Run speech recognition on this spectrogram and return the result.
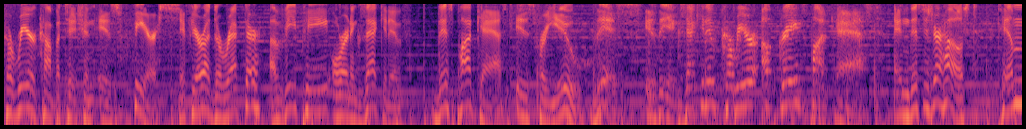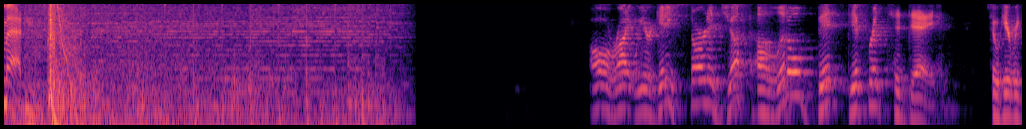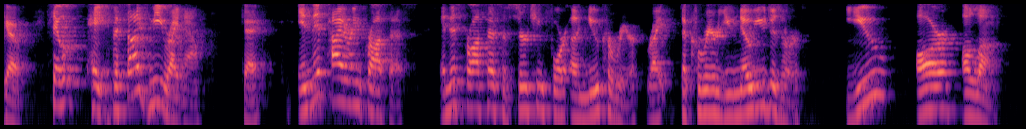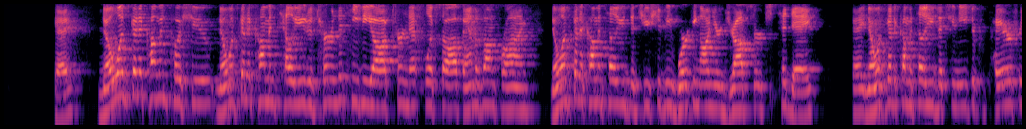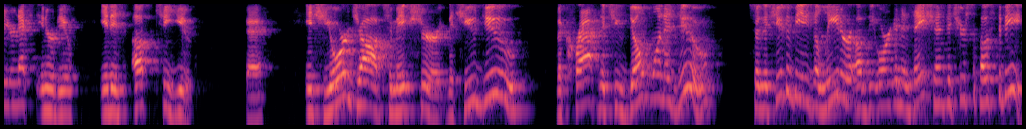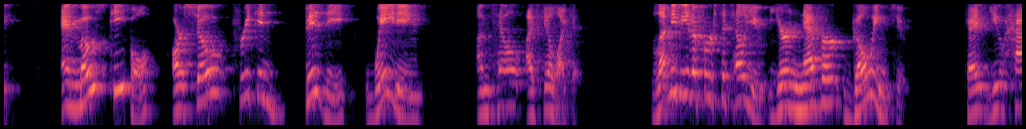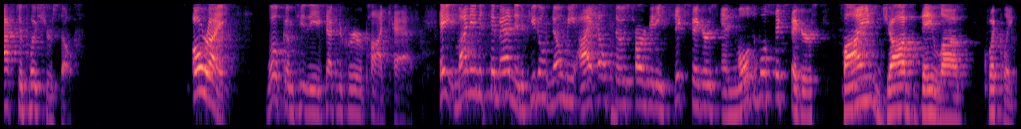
career competition is fierce. If you're a director, a VP, or an executive, this podcast is for you. This is the Executive Career Upgrades Podcast. And this is your host, Tim Madden. All right, we are getting started just a little bit different today. So here we go. So, hey, besides me right now, Okay. In this hiring process, in this process of searching for a new career, right? The career you know you deserve, you are alone. Okay. No one's going to come and push you. No one's going to come and tell you to turn the TV off, turn Netflix off, Amazon Prime. No one's going to come and tell you that you should be working on your job search today. Okay. No one's going to come and tell you that you need to prepare for your next interview. It is up to you. Okay. It's your job to make sure that you do the crap that you don't want to do so that you can be the leader of the organization that you're supposed to be. And most people are so freaking busy waiting until I feel like it. Let me be the first to tell you, you're never going to. Okay. You have to push yourself. All right. Welcome to the Executive Career Podcast. Hey, my name is Tim Madden. And if you don't know me, I help those targeting six figures and multiple six figures find jobs they love quickly.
